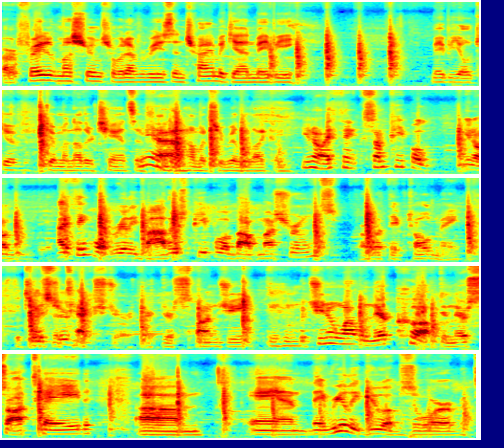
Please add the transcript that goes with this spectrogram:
are afraid of mushrooms for whatever reason, try them again. Maybe maybe you'll give give them another chance and Yeah. find out how much you really like them. You know, I think some people, you know, I think what really bothers people about mushrooms, or what they've told me, The is the texture. They're, they're spongy. Mhm. But you know what? When they're cooked and they're sauteed, um, and they really do absorb.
